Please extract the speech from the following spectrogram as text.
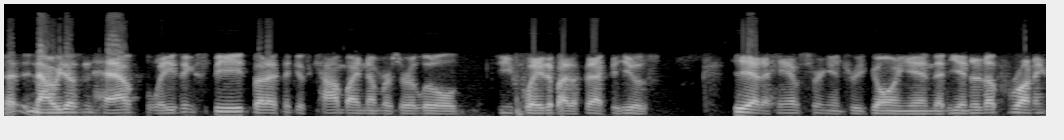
Uh, now he doesn't have blazing speed, but I think his combine numbers are a little deflated by the fact that he was he had a hamstring injury going in that he ended up running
